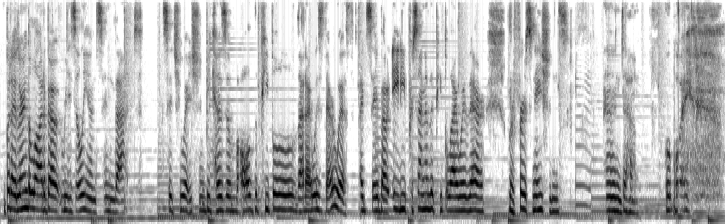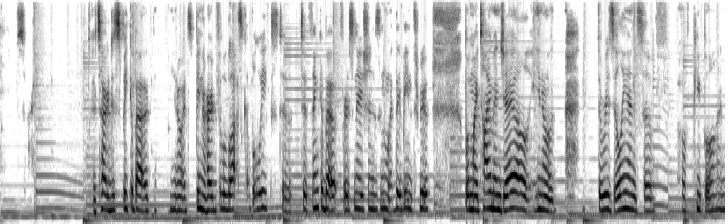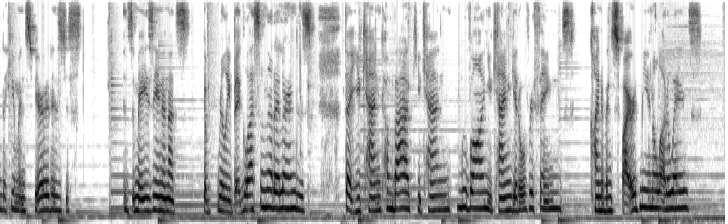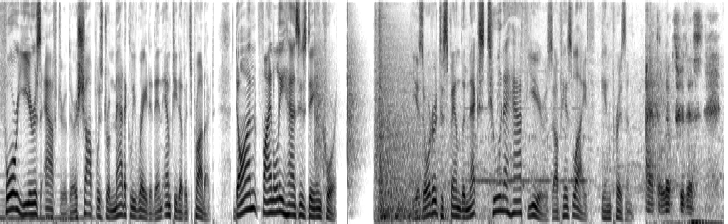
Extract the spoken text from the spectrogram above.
But I learned a lot about resilience in that situation because of all the people that I was there with. I'd say about 80% of the people I were there were First Nations. And um, oh boy, sorry. It's hard to speak about you know, it's been hard for the last couple of weeks to, to think about First Nations and what they've been through. But my time in jail, you know, the resilience of, of people and the human spirit is just, it's amazing. And that's a really big lesson that I learned is that you can come back, you can move on, you can get over things. Kind of inspired me in a lot of ways. Four years after their shop was dramatically raided and emptied of its product, Don finally has his day in court. He is ordered to spend the next two and a half years of his life in prison. I had to live through this.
